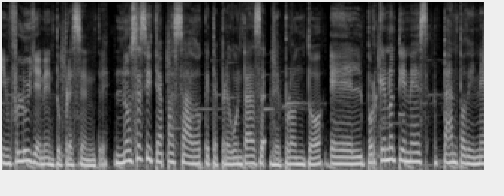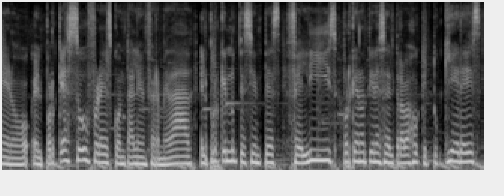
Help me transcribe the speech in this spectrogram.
influyen en tu presente. No sé si te ha pasado que te preguntas de pronto el por qué no tienes tanto dinero, el por qué sufres con tal enfermedad, el por qué no te sientes feliz, por qué no tienes el trabajo que tú quieres,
